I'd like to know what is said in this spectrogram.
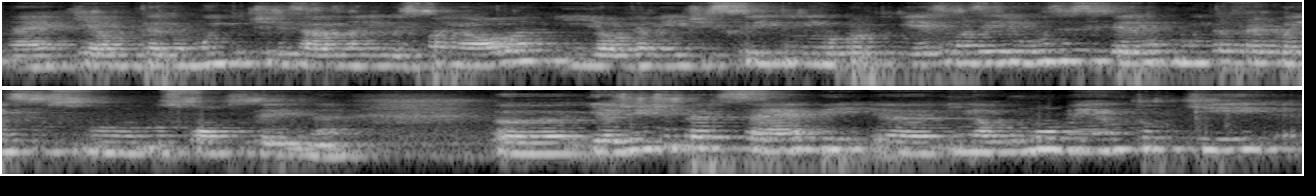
né? que é um termo muito utilizado na língua espanhola e, obviamente, escrito em língua portuguesa, mas ele usa esse termo com muita frequência nos, contos dele. Né? Uh, e a gente percebe uh, em algum momento que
